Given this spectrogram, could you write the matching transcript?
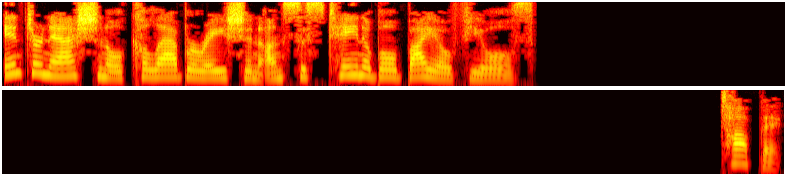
International collaboration on sustainable biofuels Topic:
